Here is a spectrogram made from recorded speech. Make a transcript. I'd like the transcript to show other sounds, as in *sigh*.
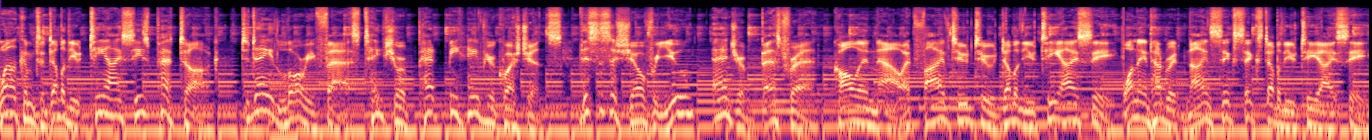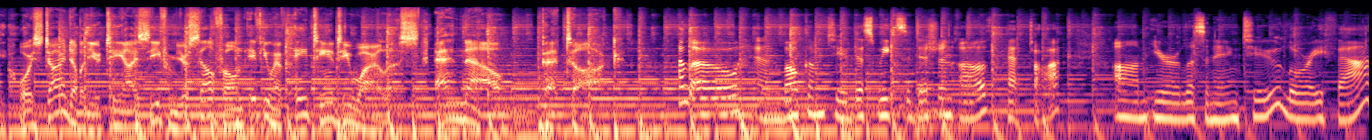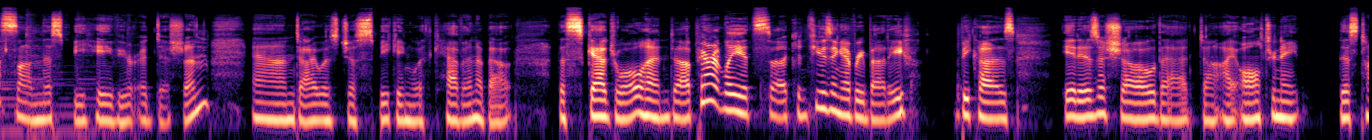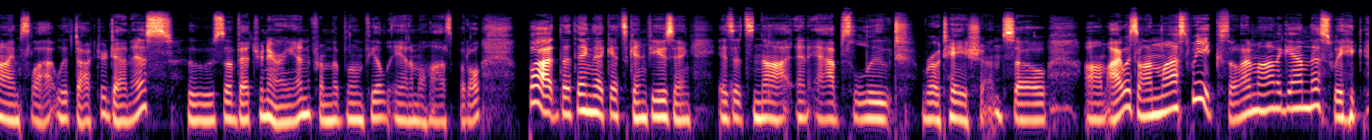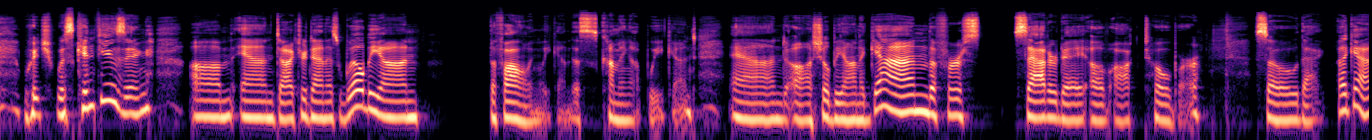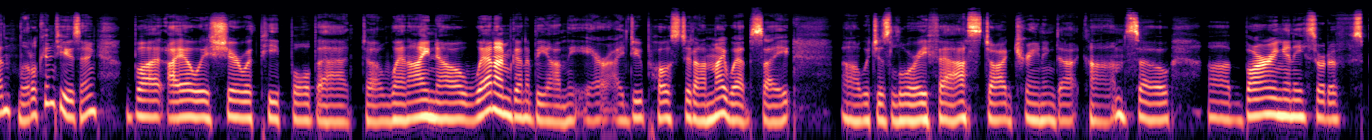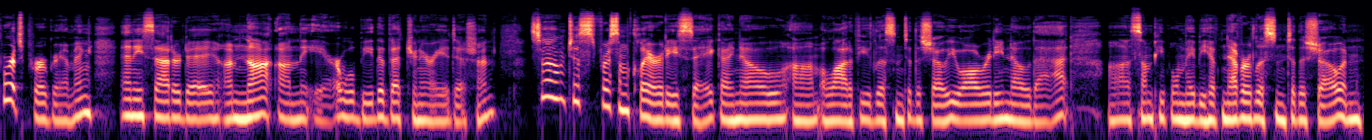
Welcome to WTIC's Pet Talk. Today, Lori Fast takes your pet behavior questions. This is a show for you and your best friend. Call in now at 522 WTIC, 1 800 966 WTIC, or star WTIC from your cell phone if you have AT&T Wireless. And now, Pet Talk. Hello, and welcome to this week's edition of Pet Talk. Um, you're listening to Lori Fast on this behavior edition. And I was just speaking with Kevin about the schedule. And uh, apparently, it's uh, confusing everybody because it is a show that uh, I alternate this time slot with Dr. Dennis, who's a veterinarian from the Bloomfield Animal Hospital. But the thing that gets confusing is it's not an absolute rotation. So um, I was on last week, so I'm on again this *laughs* week, which was confusing. Um, and Dr. Dennis will be on the following weekend, this coming up weekend. And uh, she'll be on again the first Saturday of October. So that again, a little confusing, but I always share with people that uh, when I know when I'm going to be on the air, I do post it on my website. Uh, which is lorifastdogtraining.com. So, uh, barring any sort of sports programming, any Saturday I'm not on the air will be the veterinary edition. So, just for some clarity's sake, I know um, a lot of you listen to the show. You already know that. Uh, some people maybe have never listened to the show and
